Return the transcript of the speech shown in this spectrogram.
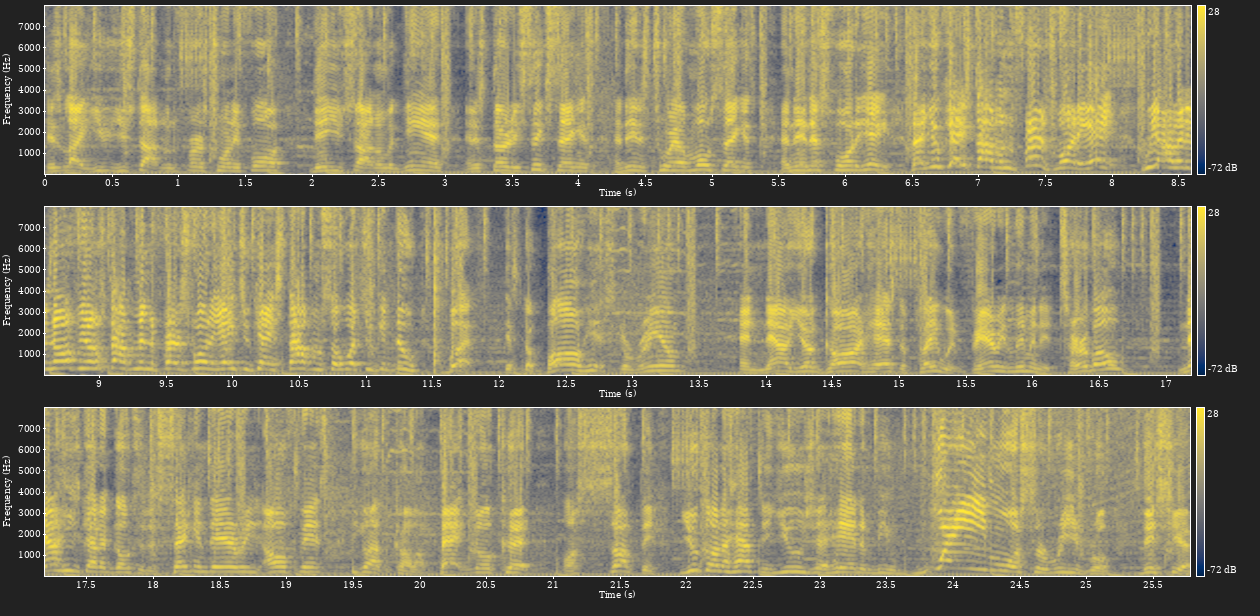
it's like you you stop them the first 24, then you stop them again, and it's 36 seconds, and then it's 12 more seconds, and then that's 48. Now you can't stop them the first 48. We already know if you don't stop them in the first 48, you can't stop them. So what you can do? But if the ball hits the rim and now your guard has to play with very limited turbo. Now he's got to go to the secondary offense. He's gonna have to call a backdoor cut or something. You're gonna have to use your head and be way more cerebral this year.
